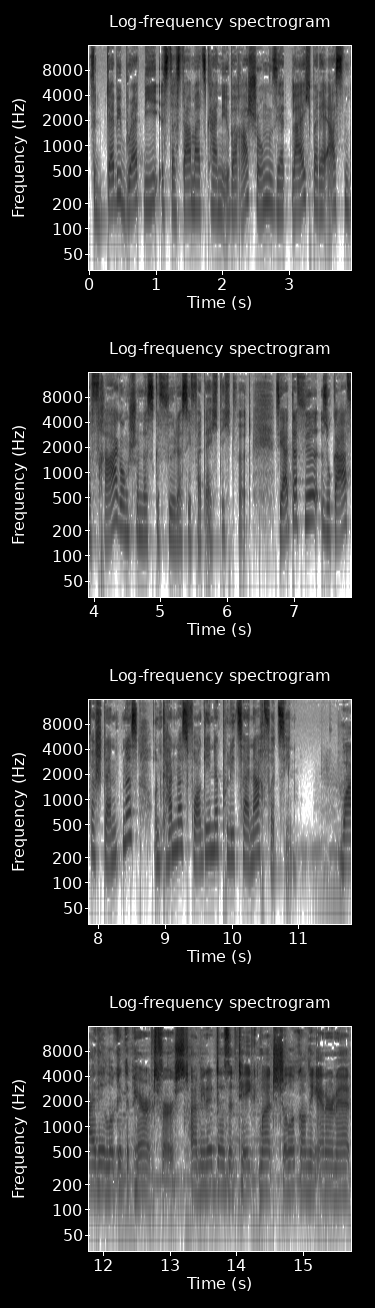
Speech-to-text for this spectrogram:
Für Debbie Bradley ist das damals keine Überraschung. Sie hat gleich bei der ersten Befragung schon das Gefühl, dass sie verdächtigt wird. Sie hat dafür sogar Verständnis und kann das Vorgehen der Polizei nachvollziehen. Why they look at the parents first. I mean, it doesn't take much to look on the internet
